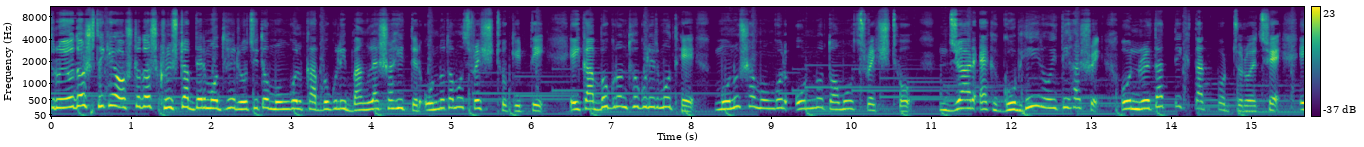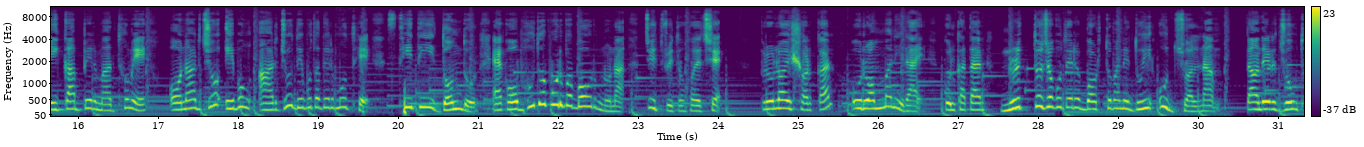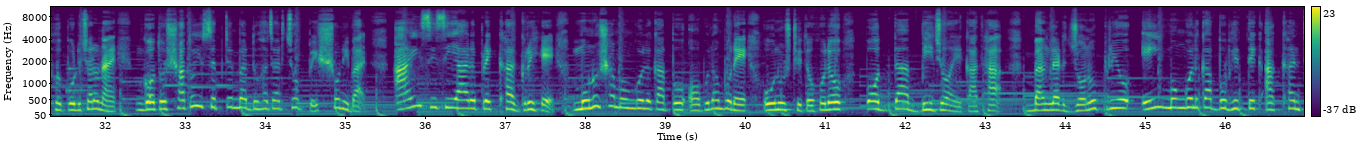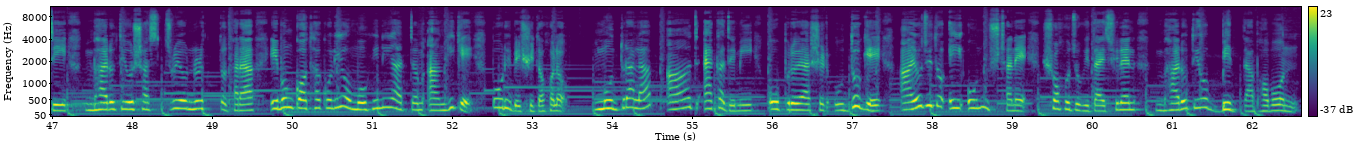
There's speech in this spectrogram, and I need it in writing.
ত্রয়োদশ থেকে অষ্টাদশ খ্রিস্টাব্দের মধ্যে রচিত মঙ্গল কাব্যগুলি বাংলা সাহিত্যের অন্যতম শ্রেষ্ঠ কীর্তি। এই কাব্যগ্রন্থগুলির মধ্যে মনুষা মঙ্গল অন্যতম শ্রেষ্ঠ, যার এক গভীর ঐতিহাসিক ও নৃতাত্ত্বিক তাৎপর্য রয়েছে। এই কাব্যের মাধ্যমে অনার্য এবং আর্য দেবতাদের মধ্যে স্থিতি, দ্বন্দ্বর এক অভূতপূর্ব বর্ণনা চিত্রিত হয়েছে। প্রলয় সরকার ও রম্মানী রায়, কলকাতার নৃত্য জগতের বর্তমানে দুই উজ্জ্বল নাম। তাঁদের যৌথ পরিচালনায় গত সাতই সেপ্টেম্বর দু হাজার চব্বিশ শনিবার আইসিসিআর প্রেক্ষাগৃহে মনসা মঙ্গল কাব্য অবলম্বনে অনুষ্ঠিত হল পদ্মা বিজয় গাথা। বাংলার জনপ্রিয় এই মঙ্গল কাব্য ভিত্তিক আখ্যানটি ভারতীয় শাস্ত্রীয় নৃত্যধারা এবং কথাকলি ও মোহিনী আট্টম আঙ্গিকে পরিবেশিত হলো। মুদ্রালাভ আর্ট একাডেমি ও প্রয়াসের উদ্যোগে আয়োজিত এই অনুষ্ঠানে সহযোগিতায় ছিলেন ভারতীয় বিদ্যা ভবন।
